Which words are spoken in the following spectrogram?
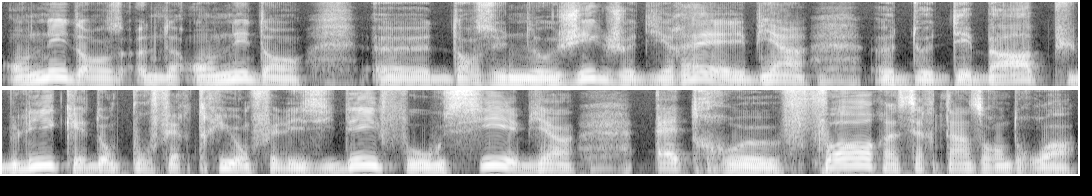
on est dans, on est dans, euh, dans une logique, je dirais, eh bien, euh, de débat public, et donc pour faire triompher les idées, il faut aussi, eh bien, être euh, fort à certains endroits.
